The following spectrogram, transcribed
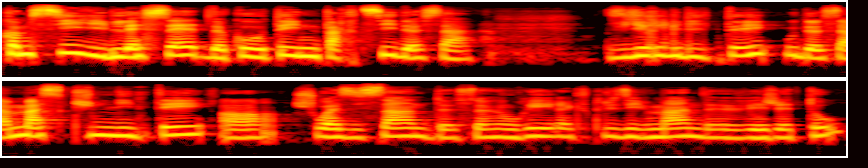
Comme s'il laissait de côté une partie de sa virilité ou de sa masculinité en choisissant de se nourrir exclusivement de végétaux.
